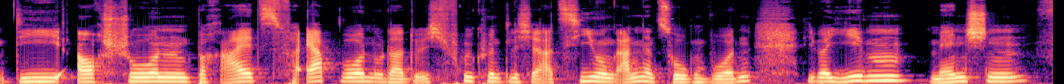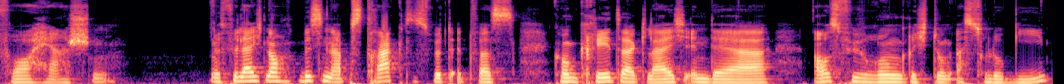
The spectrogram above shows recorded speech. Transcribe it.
die auch schon bereits vererbt wurden oder durch frühkindliche Erziehung angezogen wurden, die bei jedem Menschen vorherrschen. Das ist vielleicht noch ein bisschen abstrakt, es wird etwas konkreter gleich in der Ausführung Richtung Astrologie.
